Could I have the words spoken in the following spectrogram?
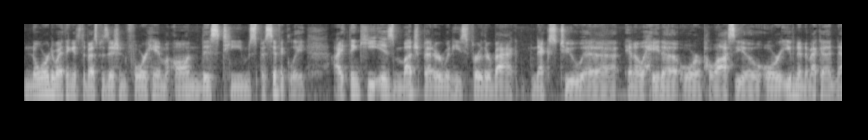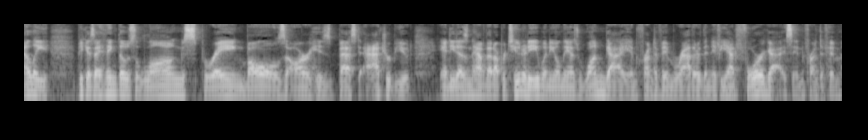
nor do I think it's the best position for him on this team specifically. I think he is much better when he's further back next to uh, an Ojeda or Palacio or even an Emeka Eneli, because I think those long spraying balls are his best attribute, and he doesn't have that opportunity when he only has one guy in front of him rather than if he had four guys in front of him.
